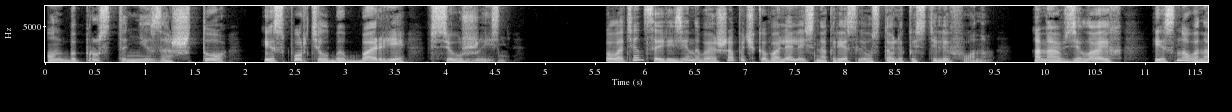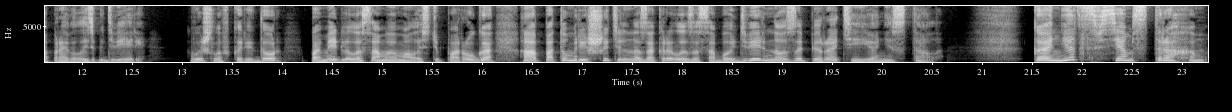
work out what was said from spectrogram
Он бы просто ни за что испортил бы Барри всю жизнь. Полотенце и резиновая шапочка валялись на кресле у столика с телефоном. Она взяла их и снова направилась к двери. Вышла в коридор, помедлила самую малостью порога, а потом решительно закрыла за собой дверь, но запирать ее не стала. «Конец всем страхам»,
